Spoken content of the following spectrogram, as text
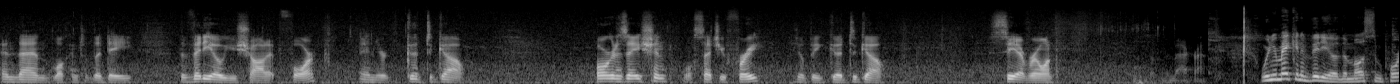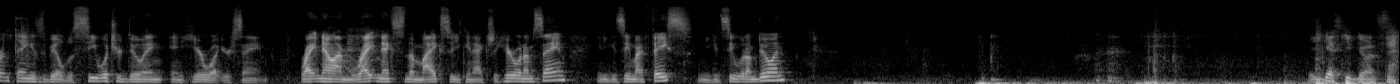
and then look into the day, the video you shot it for and you're good to go. Organization will set you free. You'll be good to go. See everyone. When you're making a video the most important thing is to be able to see what you're doing and hear what you're saying. Right now I'm right next to the mic so you can actually hear what I'm saying and you can see my face and you can see what I'm doing You guys keep doing stuff.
